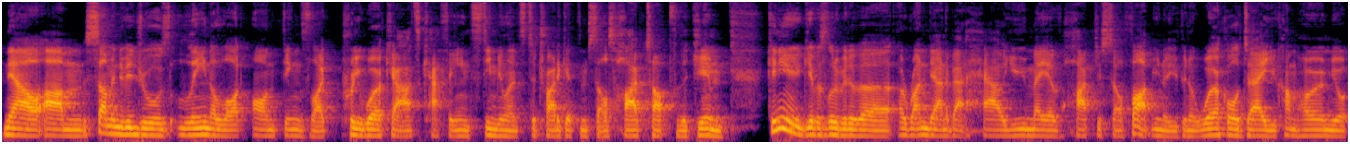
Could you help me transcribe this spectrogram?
Now, um, some individuals lean a lot on things like pre-workouts, caffeine, stimulants to try to get themselves hyped up for the gym. Can you give us a little bit of a, a, rundown about how you may have hyped yourself up? You know, you've been at work all day, you come home, you're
